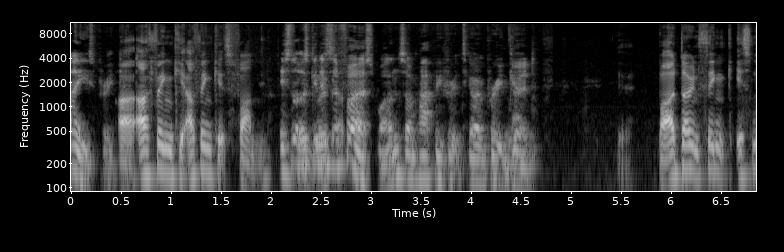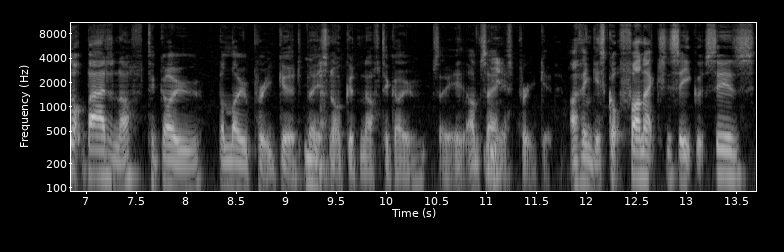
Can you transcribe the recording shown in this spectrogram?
I think it's pretty good. I, I think I think it's fun. it's not as good as the first one, so I'm happy for it to go pretty good. Yeah, but I don't think it's not bad enough to go below pretty good, but No. it's not good enough to go. So it, I'm saying Yeah. it's pretty good. I think it's got fun action sequences.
